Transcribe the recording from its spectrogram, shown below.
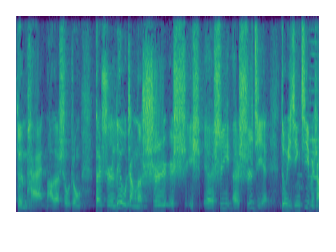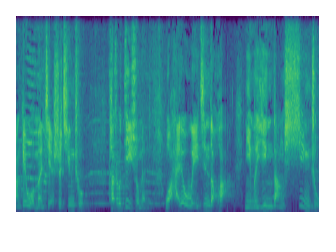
盾牌拿到手中。但是六章的十十十呃十一呃十节都已经基本上给我们解释清楚。他说：“弟兄们，我还有违禁的话，你们应当信主，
